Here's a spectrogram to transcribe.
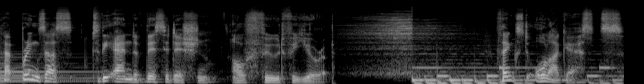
That brings us to the end of this edition of Food for Europe. Thanks to all our guests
